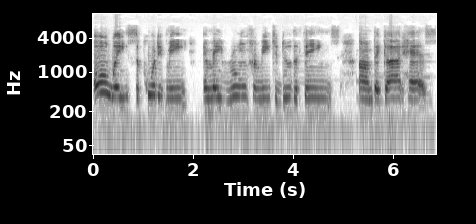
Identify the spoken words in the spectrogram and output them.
always supported me and made room for me to do the things um, that God has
